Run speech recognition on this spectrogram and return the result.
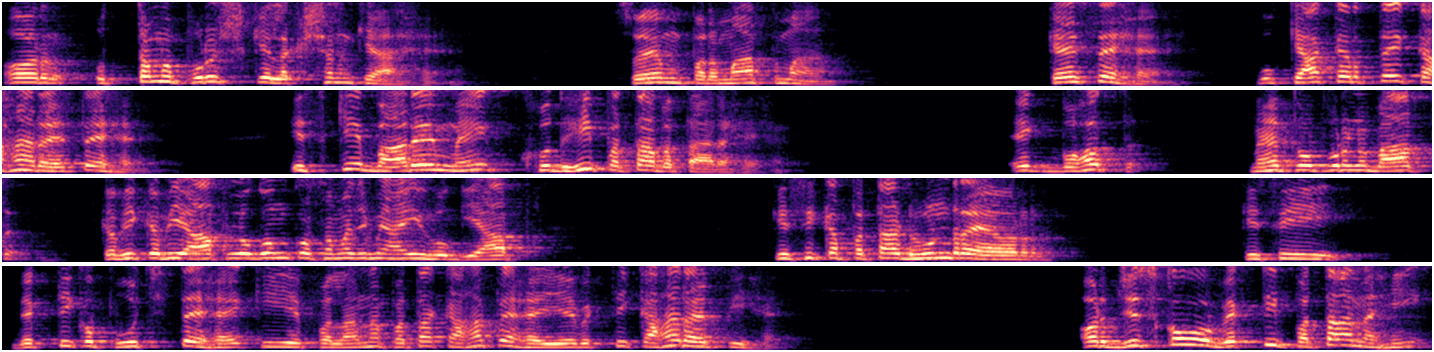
और उत्तम पुरुष के लक्षण क्या है? स्वयं परमात्मा कैसे है? वो क्या करते, कहाँ रहते हैं? इसके बारे में खुद ही पता बता रहे हैं। एक बहुत महत्वपूर्ण बात कभी कभी आप लोगों को समझ में आई होगी। आप किसी का पता ढूंढ रहे और किसी व्यक्ति को पूछते हैं कि ये फलाना पता कहाँ पे है, ये व्यक्ति कहाँ रहती है? और जिसको वो व्यक्ति पता नहीं,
